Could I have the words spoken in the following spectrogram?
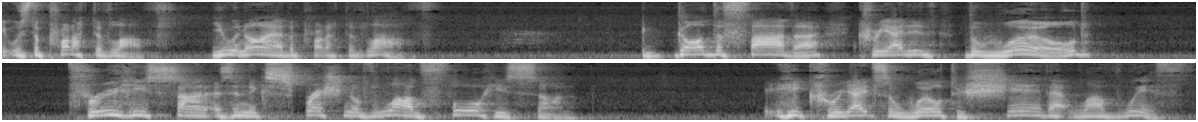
It was the product of love. You and I are the product of love. God the Father created the world through his Son as an expression of love for his Son. He creates a world to share that love with.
